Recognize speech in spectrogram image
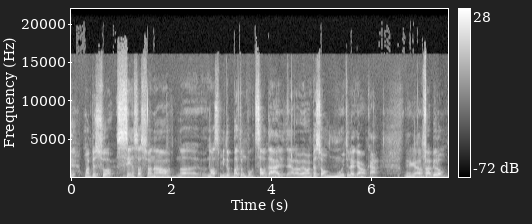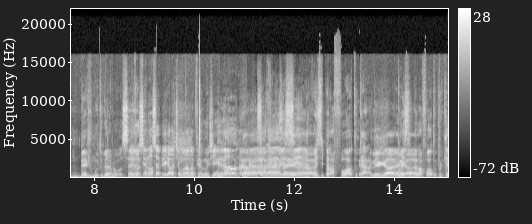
Uma pessoa sensacional. No- Nossa, me deu bateu um pouco de saudade dela. É uma pessoa muito legal, cara. Legal. Fabiola, um beijo muito grande pra você. E você não sabia que ela tinha mandado uma perguntinha? Não, não, Ah, eu, conheci, aí, eu conheci pela foto, cara. Legal, legal. Conheci pela foto porque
